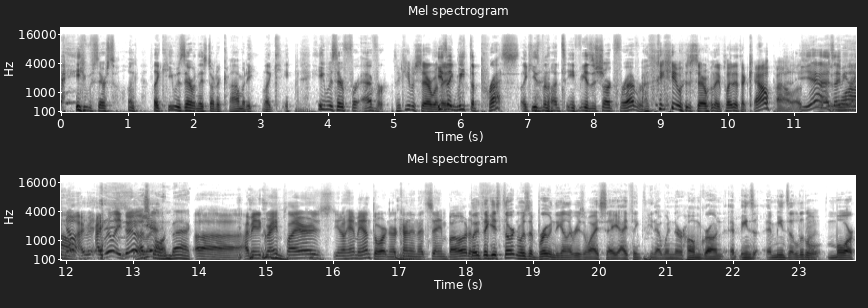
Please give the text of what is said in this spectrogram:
he was there so long. Like he was there when they started comedy. Like he, he was there forever. I think he was there when He's they. like Meet the Press. Like he's been on TV as a shark forever. I think he was there when they played at the Cow Palace. Yeah, I mean, Wow. no, I, I really do. That's Yeah. going back. Uh, I mean, great players. You know, him and Thornton are kind of in that same boat. Of, But the thing is, Thornton was a Bruin. The only reason why I say I think you know when they're homegrown, it means it means a little more.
